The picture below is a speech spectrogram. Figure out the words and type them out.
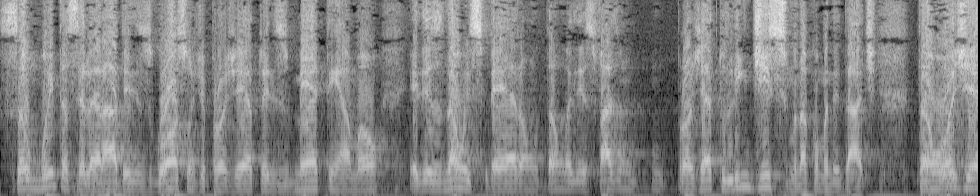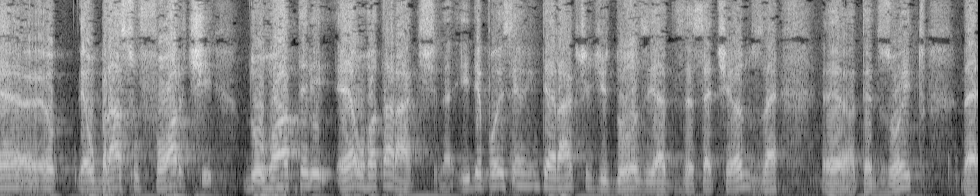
são muito acelerados, eles gostam de projeto, eles metem a mão, eles não esperam, então eles fazem um projeto lindíssimo na comunidade. Então hoje é, é o braço forte do Rotary, é o Rotaract. Né? E depois tem o Interact de 12 a 17 anos, né? É, até 18, né?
